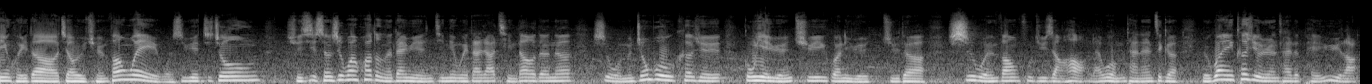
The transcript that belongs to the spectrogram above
欢迎回到教育全方位，我是岳志忠。学习城市万花筒的单元，今天为大家请到的呢，是我们中部科学工业园区管理局的施文芳副局长哈，来为我们谈谈这个有关于科学人才的培育了。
